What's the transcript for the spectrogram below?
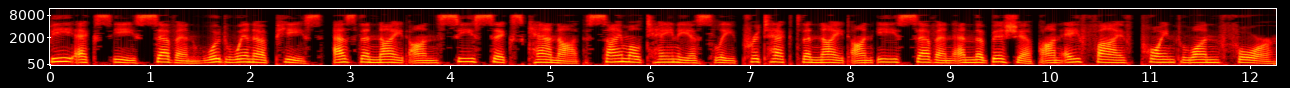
bxe7 would win a piece, as the knight on c6 cannot simultaneously protect the knight on e7 and the bishop on a5.14.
